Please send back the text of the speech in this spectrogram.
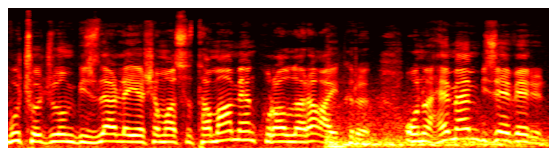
Bu çocuğun bizlerle yaşaması tamamen kurallara aykırı. Onu hemen bize verin.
